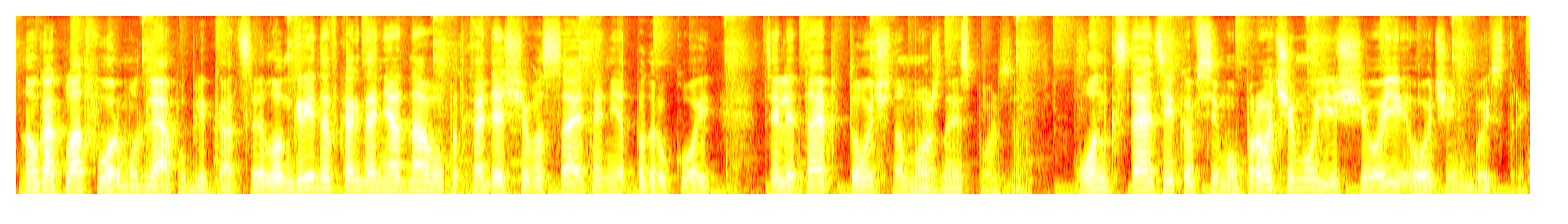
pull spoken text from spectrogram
но как платформу для публикации лонгридов, когда ни одного подходящего сайта нет под рукой, Teletype точно можно использовать. Он, кстати, ко всему прочему, еще и очень быстрый.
